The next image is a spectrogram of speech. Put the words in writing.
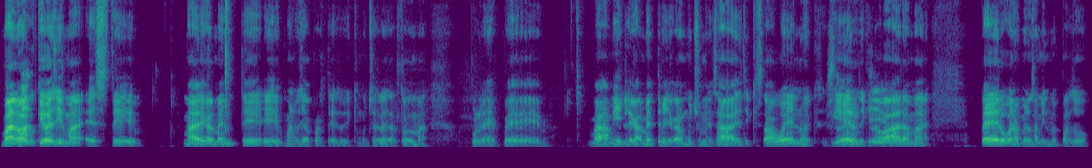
Bueno, Ma- algo que iba a decir, ma, este, ma, legalmente, eh, bueno, sí, aparte de eso, y que muchas gracias a todos, ma, por ejemplo, eh, ma, a mí legalmente me llegaron muchos mensajes de que estaba bueno, de que se vieron, de que la vara, ma, pero bueno, al menos a mí no me pasó,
